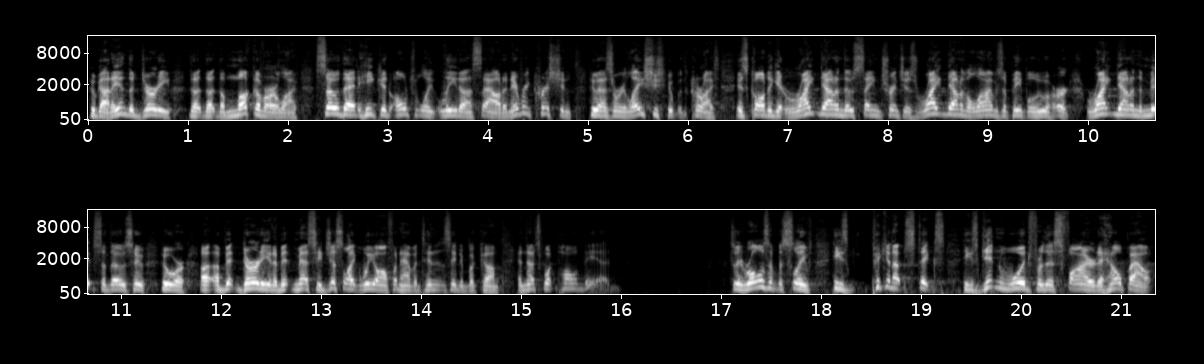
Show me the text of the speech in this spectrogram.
who got in the dirty, the, the, the, muck of our life, so that he could ultimately lead us out. And every Christian who has a relationship with Christ is called to get right down in those same trenches, right down in the lives of people who hurt, right down in the midst of those who, who are a, a bit dirty and a bit messy, just like we often have a tendency to become. And that's what Paul did. So he rolls up his sleeves, he's picking up sticks, he's getting wood for this fire to help out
